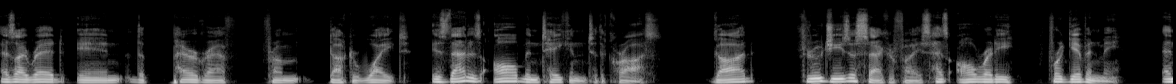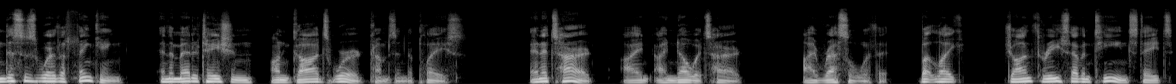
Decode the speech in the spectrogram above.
as I read in the paragraph from Dr. White, is that has all been taken to the cross. God, through Jesus' sacrifice, has already forgiven me. And this is where the thinking and the meditation on God's word comes into place. And it's hard. I, I know it's hard. I wrestle with it. But like John 3:17 states,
